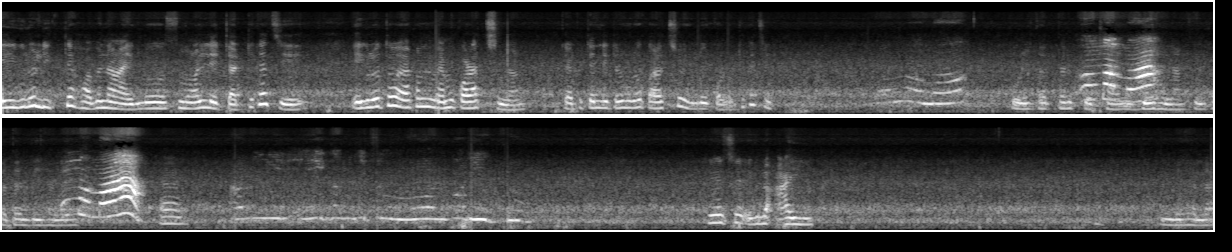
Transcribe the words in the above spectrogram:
এইগুলো লিখতে হবে না, এগুলো স্মল লেটার ঠিক আছে? এগুলো তো এখন ম্যাম করাচ্ছি না। ক্যাপিটাল লেটারগুলো করাচ্ছে ওইগুলো করো, ঠিক আছে? কলকাতার কোথায় বেহালা, কলকাতার বেহালা। হ্যাঁ। ঠিক আছে, এগুলো আই। বেহালা।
